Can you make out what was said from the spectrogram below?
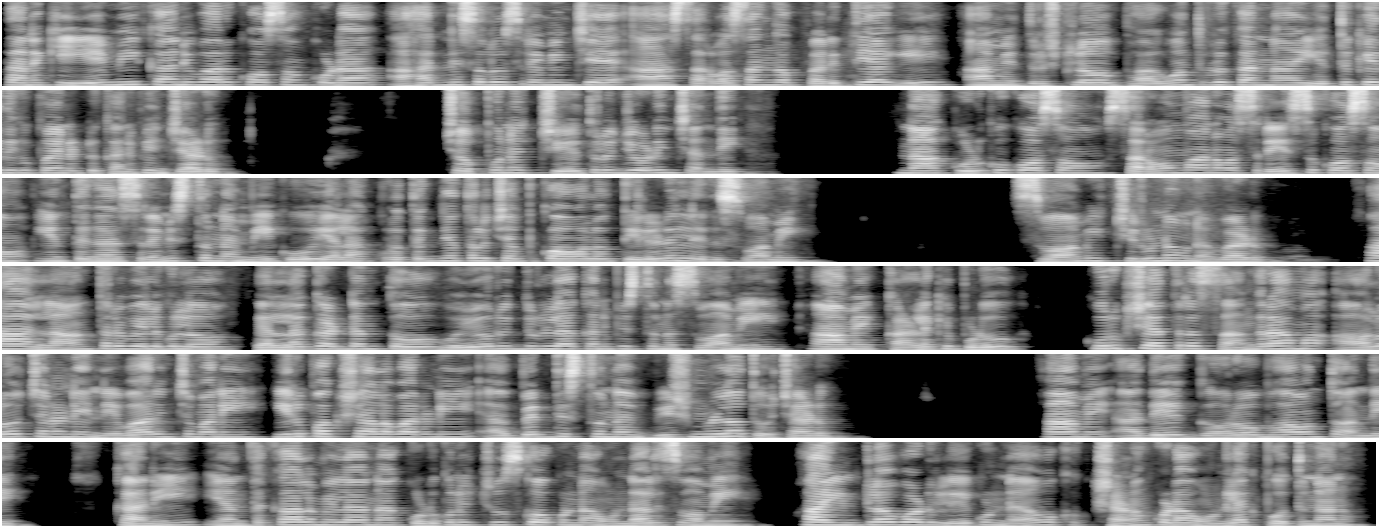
తనకి ఏమీ కాని వారి కోసం కూడా అహర్నిశలు శ్రమించే ఆ సర్వసంగ పరిత్యాగి ఆమె దృష్టిలో భగవంతుడి కన్నా ఎత్తుకెదిగిపోయినట్టు కనిపించాడు. చొప్పున చేతులు జోడించంది. నా కొడుకు కోసం సర్వమానవ శ్రేయస్సు కోసం ఇంతగా శ్రమిస్తున్న మీకు ఎలా కృతజ్ఞతలు చెప్పుకోవాలో తెలియడం లేదు స్వామి. స్వామి చిరునవ్వు నవ్వాడు. ఆ లాంతర వెలుగులో తెల్లగడ్డంతో వయోవృద్ధుల్లా కనిపిస్తున్న స్వామి ఆమె కళ్ళకిప్పుడు కురుక్షేత్ర సంగ్రామ ఆలోచనని నివారించమని ఇరుపక్షాల వారిని అభ్యర్థిస్తున్న భీష్ముల్లా తోచాడు. ఆమె అదే గౌరవభావంతో అంది. కానీ ఎంతకాలం ఇలా నా కొడుకును చూసుకోకుండా ఉండాలి స్వామి? ఆ ఇంట్లో వాడు లేకుండా ఒక క్షణం కూడా ఉండలేకపోతున్నాను.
